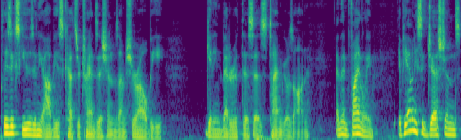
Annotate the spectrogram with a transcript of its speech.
please excuse any obvious cuts or transitions. I'm sure I'll be getting better at this as time goes on. And then finally, if you have any suggestions,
